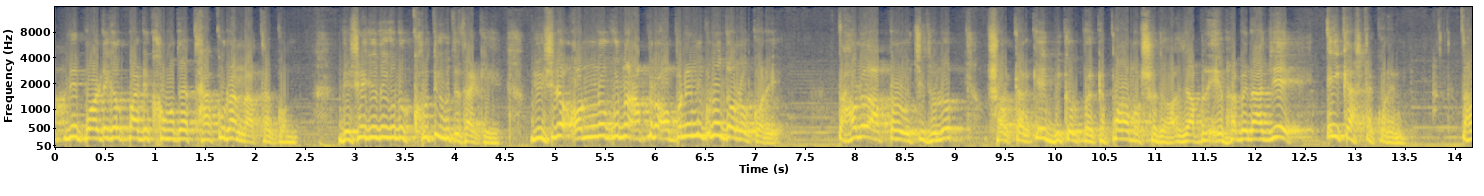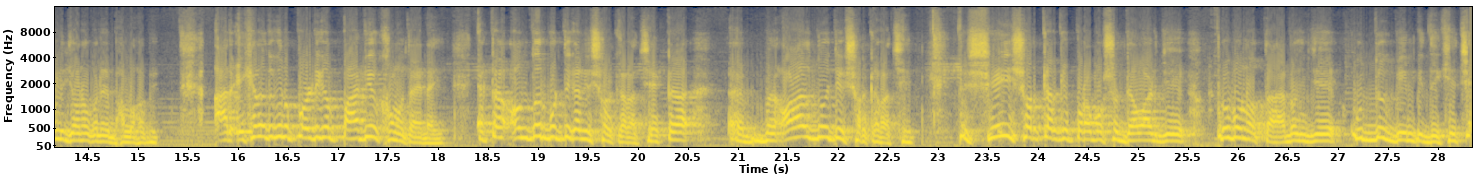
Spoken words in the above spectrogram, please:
আপনি পলিটিক্যাল পার্টি ক্ষমতায় থাকুন আর না থাকুন, দেশে যদি কোনো ক্ষতি হতে থাকে, যদি সেটা অন্য কোনো আপনার অপোনেন্ট কোনো দলও করে, তাহলে আপনার উচিত হলো সরকারকে বিকল্প একটা পরামর্শ দেওয়া যে আপনি এভাবে না যে এই কাজটা করেন, তাহলে জনগণের ভালো হবে। আর এখানে তো কোনো পলিটিক্যাল পার্টিও ক্ষমতায় নাই। একটা অন্তর্বর্তীকালীন সরকার আছে, একটা মানে অরাজনৈতিক সরকার আছে। সেই সরকারকে পরামর্শ দেওয়ার যে প্রবণতা এবং যে উদ্যোগ বিএনপি দেখিয়েছে,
